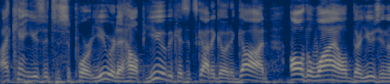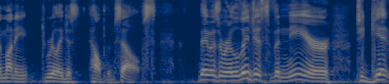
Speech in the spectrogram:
I can't use it to support you or to help you because it's got to go to God. All the while, they're using the money to really just help themselves. There was a religious veneer to get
